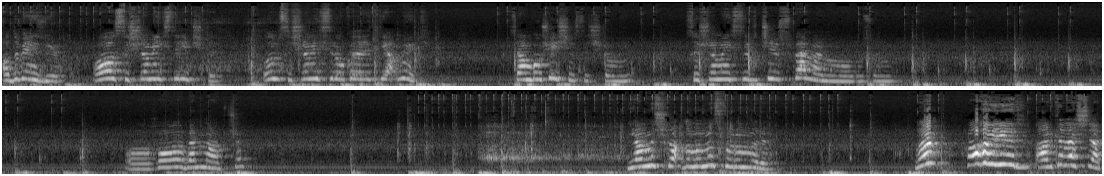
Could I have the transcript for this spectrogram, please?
Adı benziyor. Aa sıçrama iksiri içti. Oğlum sıçrama iksiri o kadar etki yapmıyor ki. Sen boşa için sıçramayı. Sıçrama iksiri için Süperman mi oldu senin? Oho ben ne yapacağım? Yanlış katlamanın sorunları. Lan hayır arkadaşlar.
